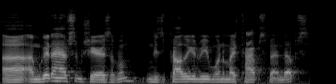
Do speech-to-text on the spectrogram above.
Uh, I'm going to have some shares of him. He's probably going to be one of my top spend ups.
